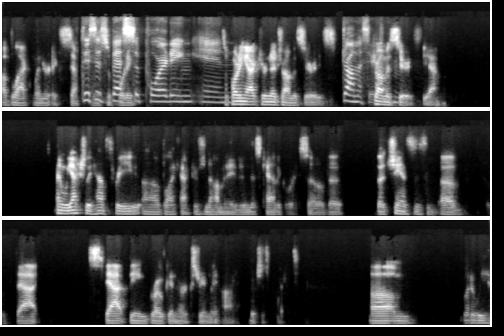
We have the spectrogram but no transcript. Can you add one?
a black winner except This is supporting, best supporting in supporting actor in a drama series drama series. drama Mhm. series yeah and we actually have three uh, black actors nominated in this category so the the chances of that stat being broken are extremely high which is great. Um what do we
